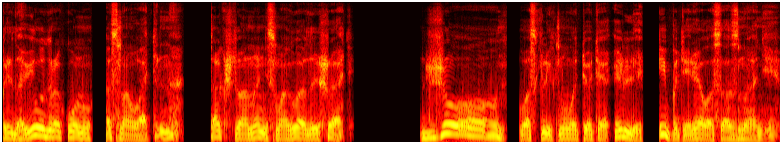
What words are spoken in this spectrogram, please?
придавило дракону основательно, так что она не смогла дышать. «Джон!» — воскликнула тетя Элли и потеряла сознание.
